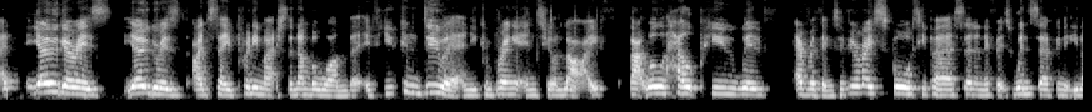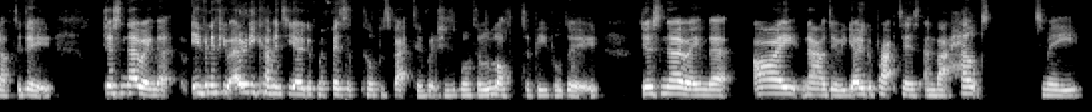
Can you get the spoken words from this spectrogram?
and yoga is yoga is i'd say pretty much the number one that if you can do it and you can bring it into your life that will help you with everything so if you're a very sporty person and if it's windsurfing that you love to do just knowing that even if you only come into yoga from a physical perspective which is what a lot of people do just knowing that i now do a yoga practice and that helps me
